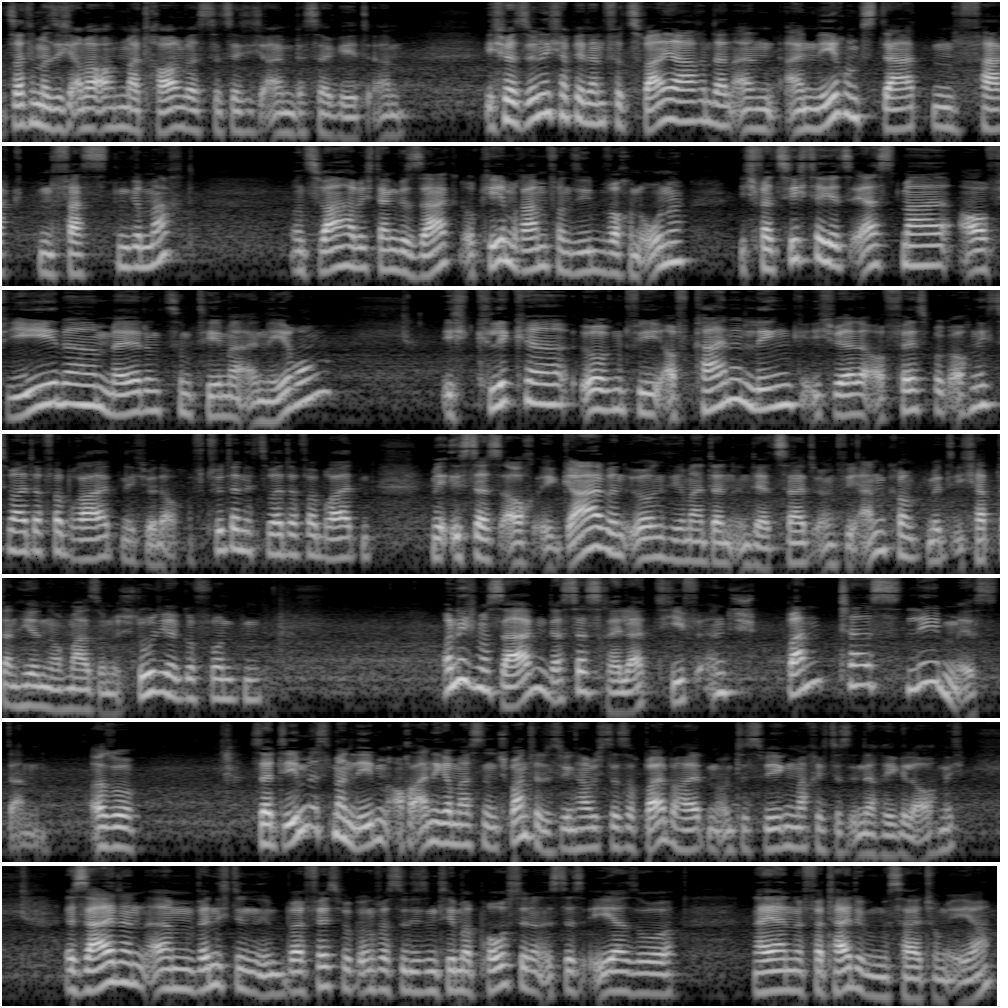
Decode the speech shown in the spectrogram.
sollte man sich aber auch mal trauen, weil es tatsächlich einem besser geht. Ähm, ich persönlich habe ja dann für zwei Jahre dann ein Ernährungsdatenfaktenfasten gemacht. Und zwar habe ich dann gesagt, okay, im Rahmen von sieben Wochen ohne, ich verzichte jetzt erstmal auf jede Meldung zum Thema Ernährung. Ich klicke irgendwie auf keinen Link. Ich werde auf Facebook auch nichts weiter verbreiten. Ich werde auch auf Twitter nichts weiter verbreiten. Mir ist das auch egal, wenn irgendjemand dann in der Zeit irgendwie ankommt mit, ich habe dann hier nochmal so eine Studie gefunden und ich muss sagen, dass das relativ entspanntes Leben ist dann. Also seitdem ist mein Leben auch einigermaßen entspannter, deswegen habe ich das auch beibehalten und deswegen mache ich das in der Regel auch nicht. Es sei denn, ähm, wenn ich denn bei Facebook irgendwas zu diesem Thema poste, dann ist das eher so, naja, eine Verteidigungshaltung eher.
